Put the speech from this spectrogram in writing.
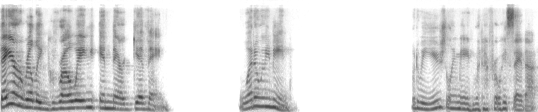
They are really growing in their giving. What do we mean? What do we usually mean whenever we say that?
